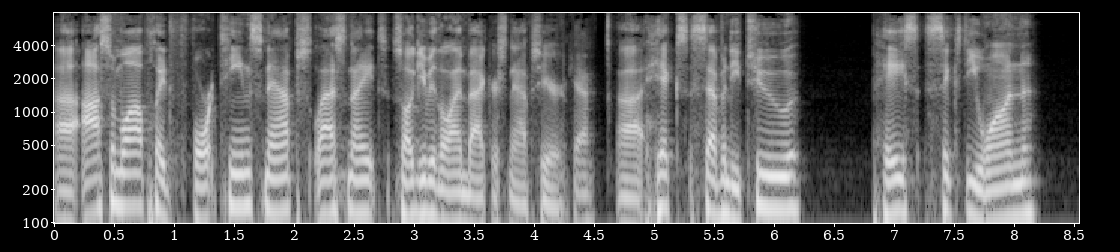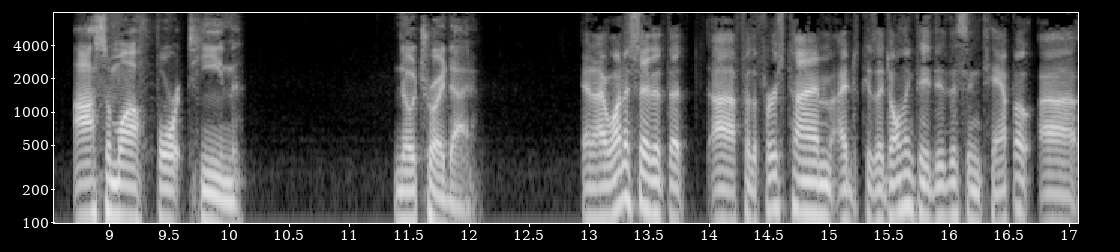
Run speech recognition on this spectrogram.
uh, Asamoah played 14 snaps last night, so I'll give you the linebacker snaps here. Okay. Uh, Hicks 72, Pace 61, Asamoah 14. No Troy Dye. And I want to say that that uh, for the first time, because I, I, don't think they did this in Tampa, uh,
